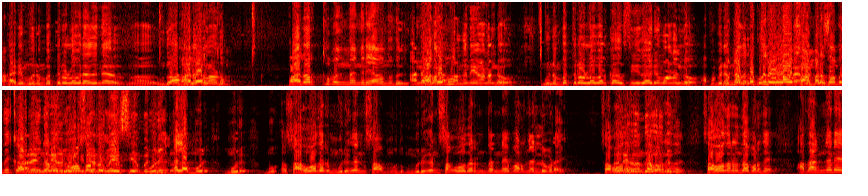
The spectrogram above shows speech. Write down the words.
കാര്യം മുൻപത്തിലുള്ളവർ അതിന് ആ, ഉദാഹരണങ്ങളാണ്. പലർക്കും എന്നെങ്ങനെയാവുന്നത് അങ്ങനെയാണല്ലോ. മുനമ്പത്തിലുള്ളവർക്ക് അത് സ്വീകാര്യമാണല്ലോ. അപ്പൊ മുനമ്പത്തിലുള്ള സമരസമിതി കൺവീനർ? അല്ല സഹോദരൻ മുരുകൻ മുരുകൻ സഹോദരൻ തന്നെ പറഞ്ഞല്ലോ ഇവിടെ. സഹോദരൻ എന്താ പറഞ്ഞത്? സഹോദരൻ എന്താ പറഞ്ഞത് അതങ്ങനെ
